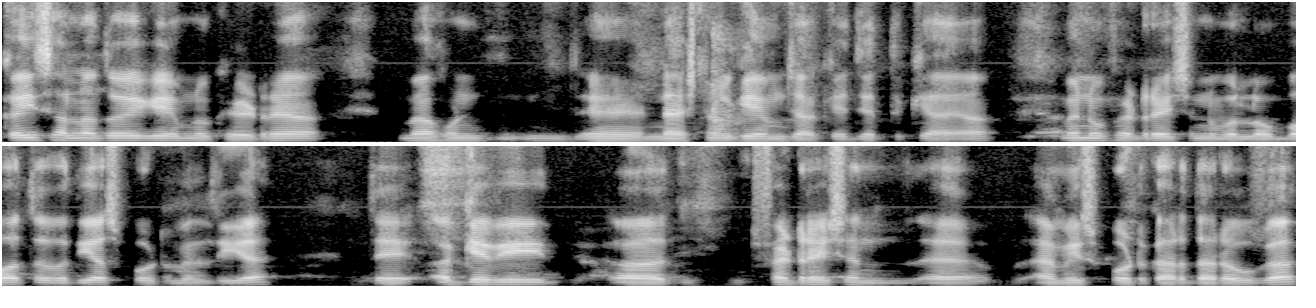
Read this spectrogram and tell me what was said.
ਕਈ ਸਾਲਾਂ ਤੋਂ ਇਹ ਗੇਮ ਨੂੰ ਖੇਡ ਰਿਹਾ ਮੈਂ ਹੁਣ ਨੈਸ਼ਨਲ ਗੇਮ ਜਾ ਕੇ ਜਿੱਤ ਕੇ ਆਇਆ ਮੈਨੂੰ ਫੈਡਰੇਸ਼ਨ ਵੱਲੋਂ ਬਹੁਤ ਵਧੀਆ ਸਪੋਰਟ ਮਿਲਦੀ ਹੈ ਤੇ ਅੱਗੇ ਵੀ ਫੈਡਰੇਸ਼ਨ ਐਵੇਂ ਸਪੋਰਟ ਕਰਦਾ ਰਹੂਗਾ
